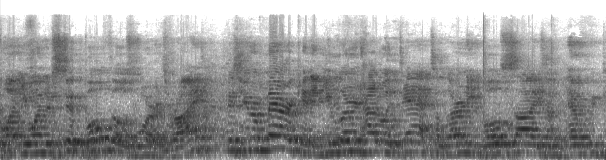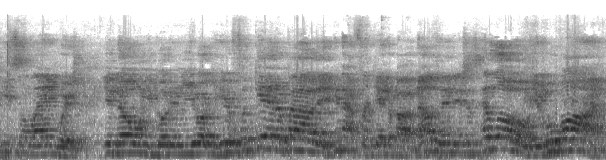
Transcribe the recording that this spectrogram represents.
But you understood both those words, right? Because you're American and you learn how to adapt to learning both sides of every piece of language. You know, when you go to New York, you hear, forget about it. You're not forgetting about nothing. It's just hello, you move on,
